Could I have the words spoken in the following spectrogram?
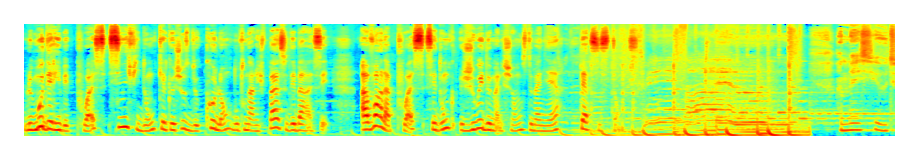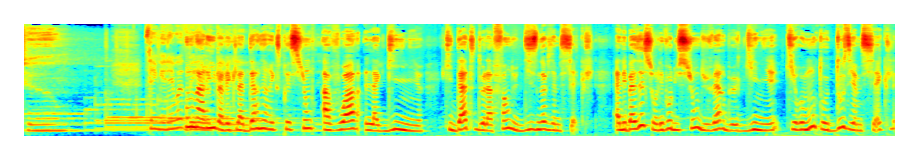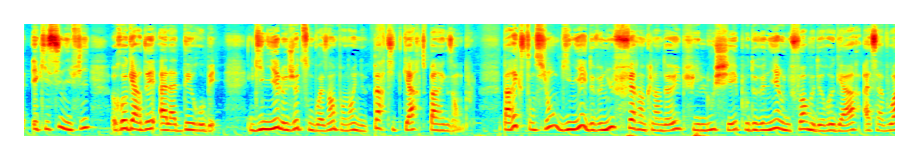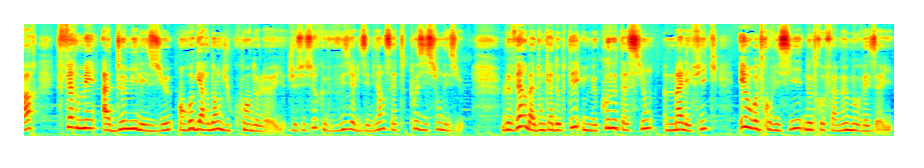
Le mot dérivé poisse signifie donc quelque chose de collant dont on n'arrive pas à se débarrasser. Avoir la poisse, c'est donc jouer de malchance de manière persistante. On arrive avec la dernière expression avoir la guigne, qui date de la fin du 19e siècle. Elle est basée sur l'évolution du verbe guigner, qui remonte au XIIe siècle et qui signifie regarder à la dérobée. Guigner le jeu de son voisin pendant une partie de cartes, par exemple. Par extension, guigner est devenu faire un clin d'œil, puis loucher pour devenir une forme de regard, à savoir fermer à demi les yeux en regardant du coin de l'œil. Je suis sûre que vous visualisez bien cette position des yeux. Le verbe a donc adopté une connotation maléfique et on retrouve ici notre fameux mauvais œil.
